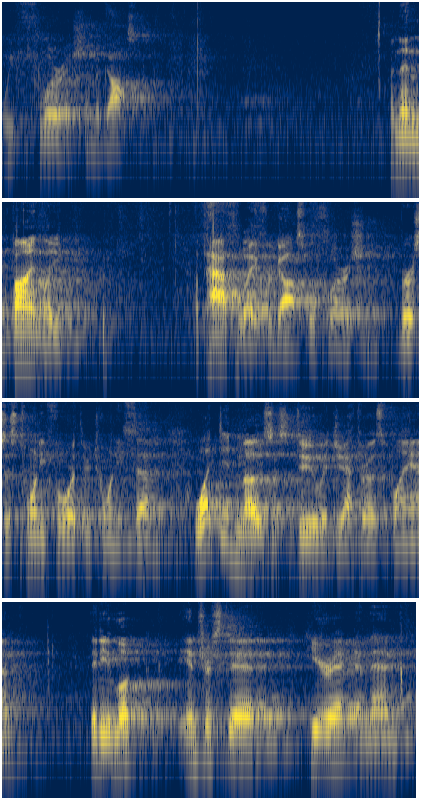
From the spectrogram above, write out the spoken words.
we flourish in the gospel. And then finally, a pathway for gospel flourishing, verses 24 through 27. What did Moses do with Jethro's plan? Did he look interested and hear it and then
